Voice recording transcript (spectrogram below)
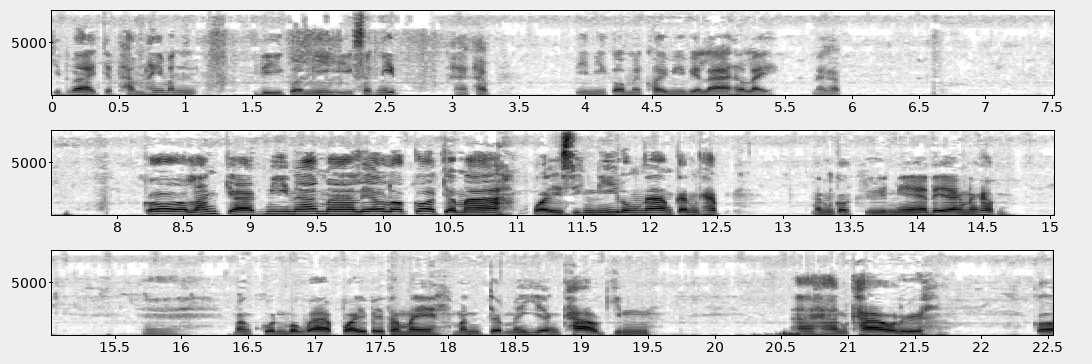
คิดว่าจะทำให้มันดีกว่านี้อีกสักนิดนะครับ ปีนี้ก็ไม่ค่อยมีเวลาเท่าไหร่นะครับ ก็หลังจากมีน้ำมาแล้วเราก็จะมาปล่อยสิ่งนี้ลงน้ำกันครับ มันก็คือแหนแดงนะครับบางคนบอกว่าปล่อยไปทำไม มันจะไม่เยี่ยงข้าวกินอาหารข้าวหรือ ก็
